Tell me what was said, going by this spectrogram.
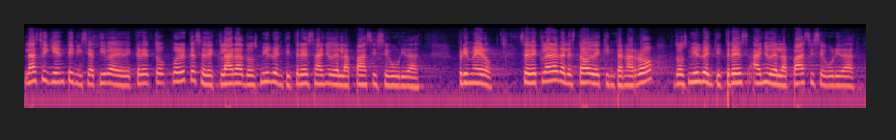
la siguiente iniciativa de decreto por el que se declara 2023 año de la paz y seguridad. Primero, se declara del Estado de Quintana Roo 2023 año de la paz y seguridad.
